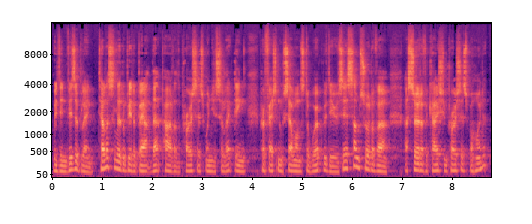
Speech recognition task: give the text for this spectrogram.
with Invisablend. Tell us a little bit about that part of the process when you're selecting professional salons to work with you. Is there some sort of a, a certification process behind it?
